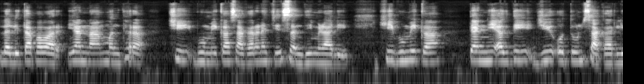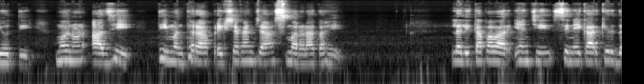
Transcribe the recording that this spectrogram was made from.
ललिता पवार यांना मंथराची भूमिका साकारण्याची संधी मिळाली. ही भूमिका त्यांनी अगदी जीव ओतून साकारली होती. म्हणून आजही ती मंथरा प्रेक्षकांच्या स्मरणात आहे. ललिता पवार यांची सिनेकारकीर्द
